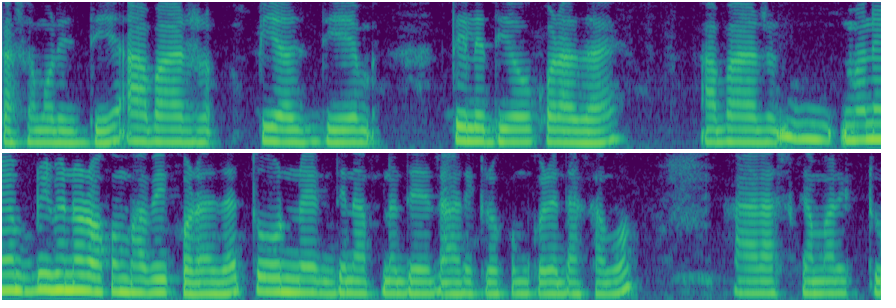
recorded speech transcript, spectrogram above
কাঁচামরিচ দিয়ে। আবার পেঁয়াজ দিয়ে তেলে দিয়েও করা যায়। আবার মানে বিভিন্ন রকমভাবেই করা যায়। তো অন্য একদিন আপনাদের আরেক রকম করে দেখাবো। আর আজকে আমার একটু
